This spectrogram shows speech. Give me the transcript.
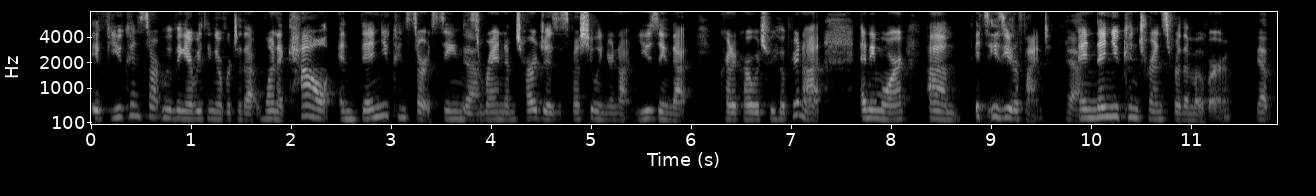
if you can start moving everything over to that one account and then you can start seeing these random charges, especially when you're not using that credit card, which we hope you're not anymore, um, it's easier to find. Yeah. And then you can transfer them over. Yep.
